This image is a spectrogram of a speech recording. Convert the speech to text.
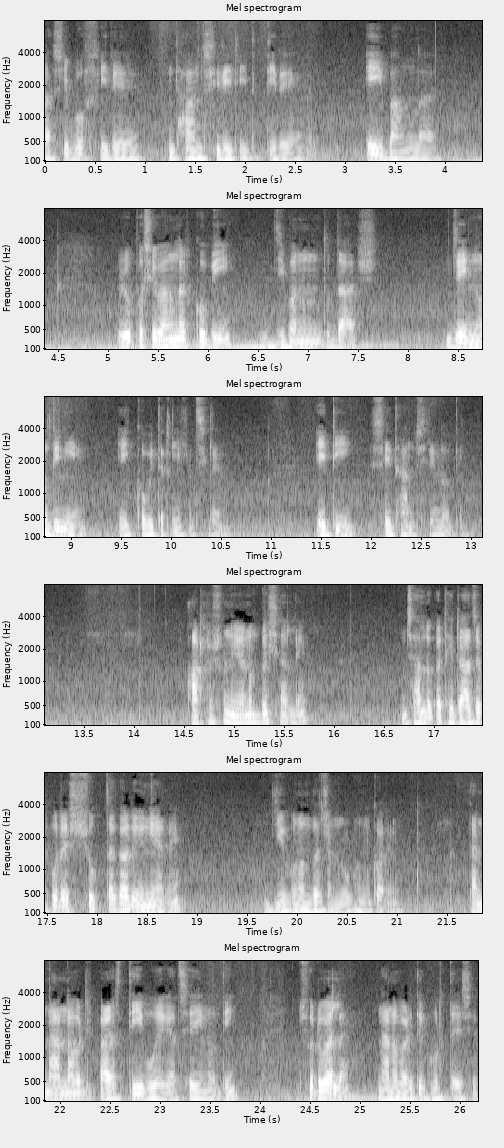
আসিব ফিরে ধান সিঁড়ির তীরে। এই বাংলায়। রূপসী বাংলার কবি জীবনানন্দ দাস যে নদী নিয়ে এই কবিতাটা লিখেছিলেন, এটি সেই ধানসিঁড়ি নদী। আঠারোশো নিরানব্বই সালে ঝালকাঠির রাজাপুরের শুক্তাগড় ইউনিয়নে জীবনানন্দ জন্মগ্রহণ করেন। তার নানাবাড়ির পাশ দিয়েই বয়ে গেছে এই নদী। ছোটবেলায় নানাবাড়িতে ঘুরতে এসে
